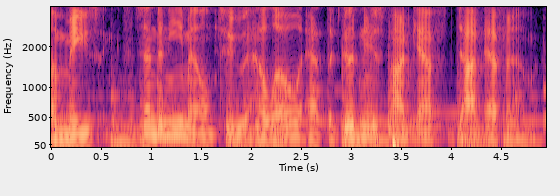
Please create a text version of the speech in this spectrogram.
amazing. Send an email to hello at thegoodnewspodcast.fm.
